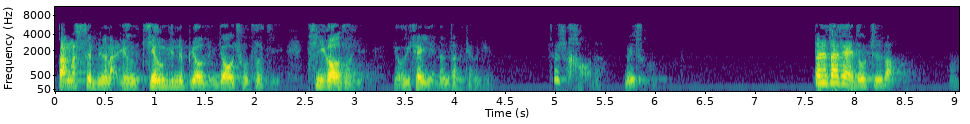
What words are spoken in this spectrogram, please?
当了士兵了，用将军的标准要求自己，提高自己，有一天也能当将军，这是好的，没错。但是大家也都知道，啊，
